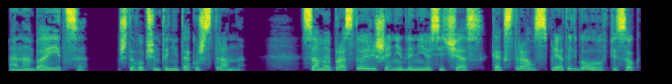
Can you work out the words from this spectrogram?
Она боится, что, в общем-то, не так уж странно. Самое простое решение для нее сейчас, как страус, спрятать голову в песок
